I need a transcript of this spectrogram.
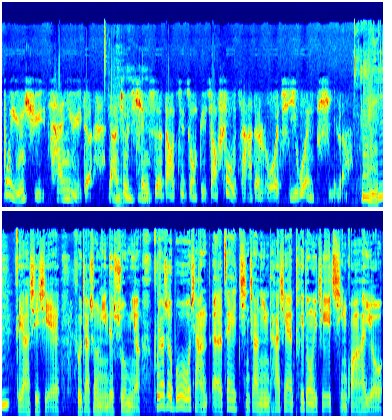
不允许参与的？那就牵涉到这种比较复杂的逻辑问题了。嗯，非常谢谢傅教授您的说明啊，傅教授。不过我想呃，在请教您他现在推动的一些情况，还有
